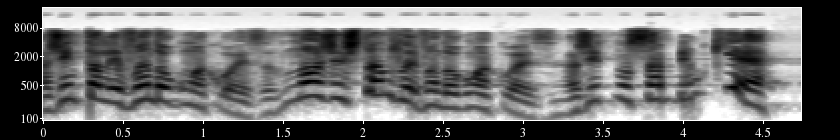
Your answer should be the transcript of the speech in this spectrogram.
A gente está levando alguma coisa. Nós já estamos levando alguma coisa. A gente não sabe bem o que é.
